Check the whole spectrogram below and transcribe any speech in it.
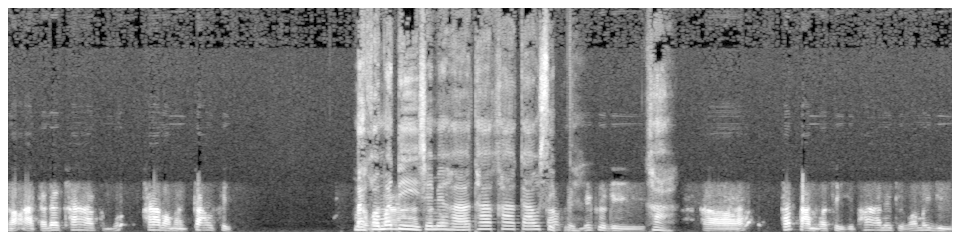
เราอาจจะได้ค่าสมมติค่าประมาณเก้าสิบหมายความว่าดีใช่ไหมคะ ถ้าค่า90เก้าสิบเนี่ยนี่คือดีค่ะอ่าถ้าต่ำกว่าสี่สิบห้านี่ถือว่าไม่ดี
